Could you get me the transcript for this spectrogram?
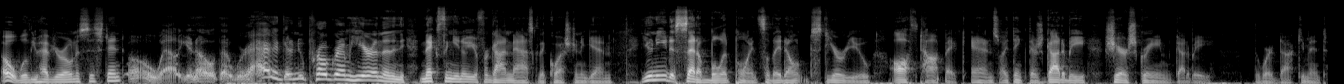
Oh, will you have your own assistant? Oh, well, you know, that we're to get a new program here. And then the next thing you know, you've forgotten to ask the question again. You need a set of bullet points so they don't steer you off topic. And so I think there's got to be share screen, got to be the Word document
